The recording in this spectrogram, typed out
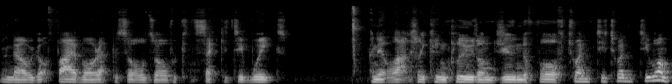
and now we've got five more episodes over consecutive weeks. And it'll actually conclude on June the 4th, 2021.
